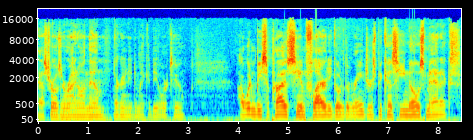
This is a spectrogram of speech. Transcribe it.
Astros are right on them. They're going to need to make a deal or two. I wouldn't be surprised seeing Flaherty go to the Rangers because he knows Maddux,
